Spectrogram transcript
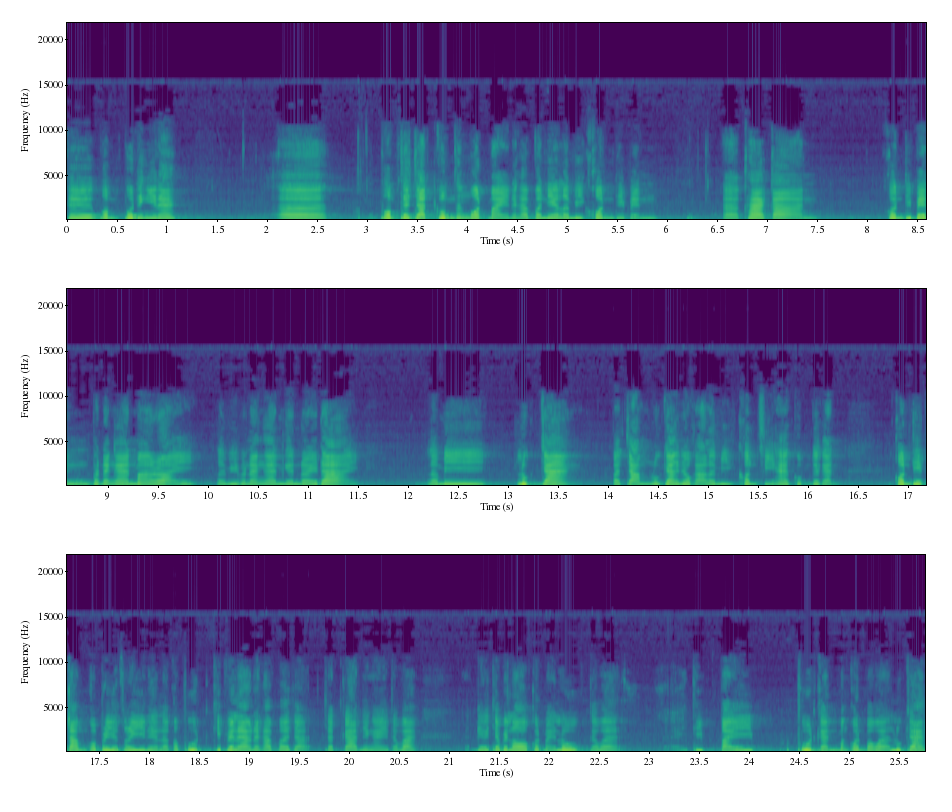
คือผมพูดอย่างนี้นะเอ่อผมจะจัดกลุ่มทั้งหมดใหม่นะครับ วันนี้เรามีคนที่เป็นเอ่อข้าการ คนที่เป็นพนักงานมหาลัยเรามีพนักงานเงินรายได้ เรามีลูกจ้างประจำลูกจ้างโยกาเรามีคน4ี่ห้ากลุ่มด้วยกัน คนที่ต่ำกว่าปริญญาตรีเนี่ยเราก็พูดคิดไว้แล้วนะครับ ว่าจะจัดการยังไง แต่ว่าเดี๋ยวจะไปรอกฎหมายลูก แต่ว่าที่ไปพูดกันบางคนบอกว่าลูกจ้าง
